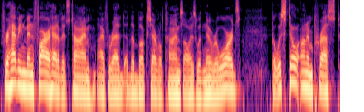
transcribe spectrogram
for having been far ahead of its time, I've read the book several times, always with new rewards, but was still unimpressed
